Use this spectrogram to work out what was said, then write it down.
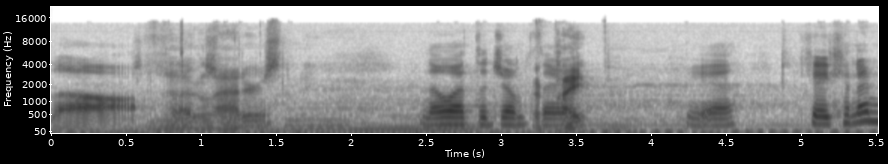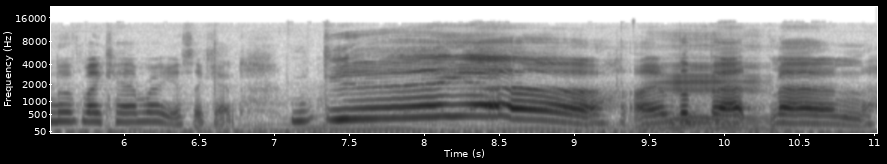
No. Another fudge ladder or something? No, I have to jump A there. pipe? Yeah. Okay, can I move my camera? Yes, I can. Yeah! I am the Batman.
